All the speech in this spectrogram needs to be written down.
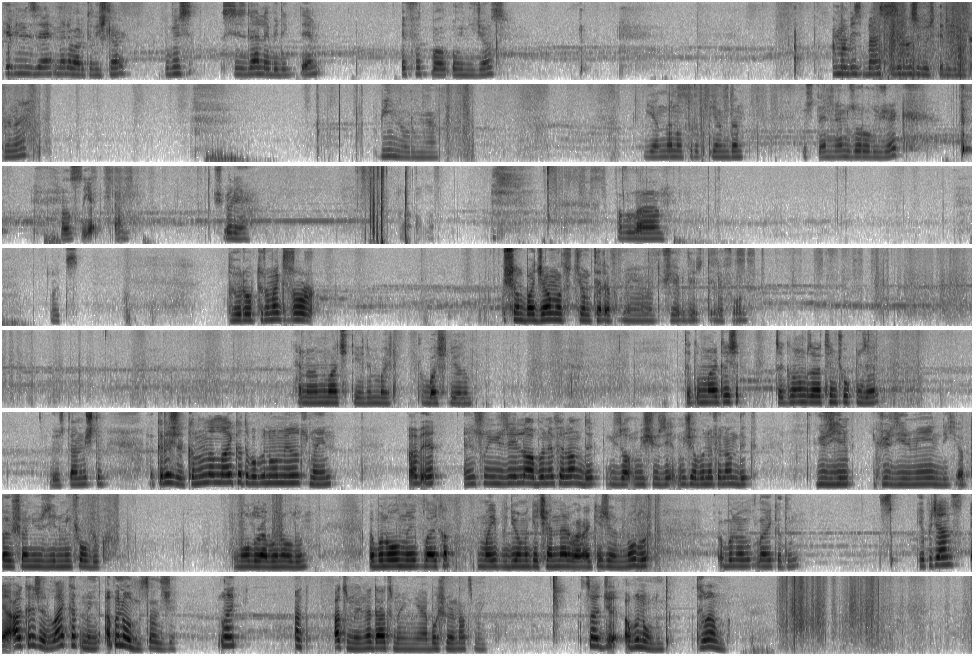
Hepinize merhaba arkadaşlar. Bugün si- sizlerle birlikte e-futbol oynayacağız. Ama biz ben size nasıl göstereceğim ekranı? Bilmiyorum ya. Bir yandan oturup bir yandan göstermem zor olacak. Nasıl yapacağım? Şöyle. Allah. Evet. Böyle oturmak zor. Şu an bacağımla tutuyorum telefonu ya. Düşebilir telefon. Hemen maç diyelim. Baş, başlayalım. Takım arkadaş takımım zaten çok güzel. Göstermiştim. Arkadaşlar kanala like atıp abone olmayı unutmayın. Abi en, son 150 abone falandık. 160 170 abone falandık. 120 220'ye indik. Hatta şu an 122 olduk. Ne olur abone olun. Abone olmayıp like atmayıp videoma geçenler var arkadaşlar. Ne olur abone olup like atın. Yapacağınız e, arkadaşlar like atmayın. Abone olun sadece. Like at, atmayın hadi atmayın ya. Boş verin atmayın. Sadece abone olun. Tamam mı?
